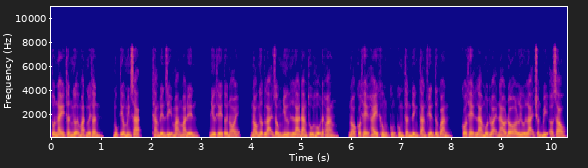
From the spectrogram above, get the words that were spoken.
Tôn này thân ngựa mặt người thần, mục tiêu minh xác, thẳng đến dị mãng mà đến, như thế tới nói, nó ngược lại giống như là đang thủ hộ đất hoang, nó có thể hay không cũng cùng thần đỉnh tàn phiến tương quan, có thể là một loại nào đó lưu lại chuẩn bị ở sau.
